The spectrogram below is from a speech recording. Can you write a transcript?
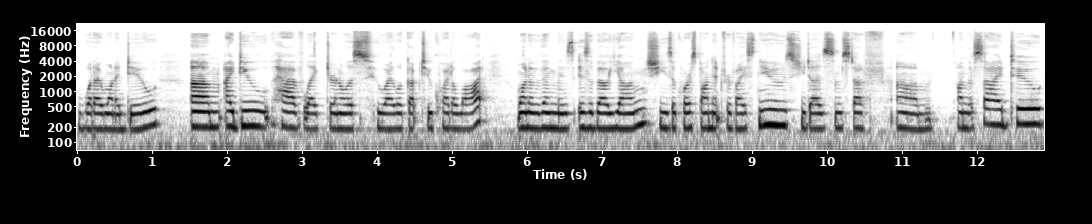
what I want to do. Um, I do have like journalists who I look up to quite a lot. One of them is Isobel Yeung. She's a correspondent for Vice News. She does some stuff um, on the side too.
